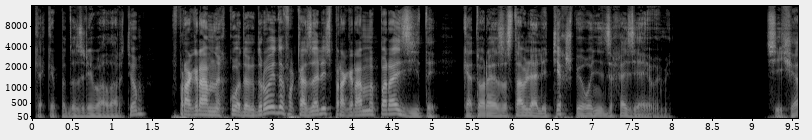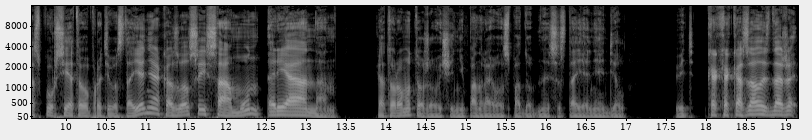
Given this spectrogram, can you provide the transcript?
Как и подозревал Артем, в программных кодах дроидов оказались программы-паразиты, которые заставляли тех шпионить за хозяевами. Сейчас в курсе этого противостояния оказался и Саамун Рианан, которому тоже очень не понравилось подобное состояние дел. Ведь, как оказалось, даже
